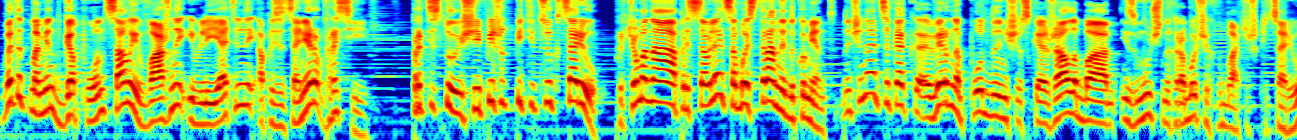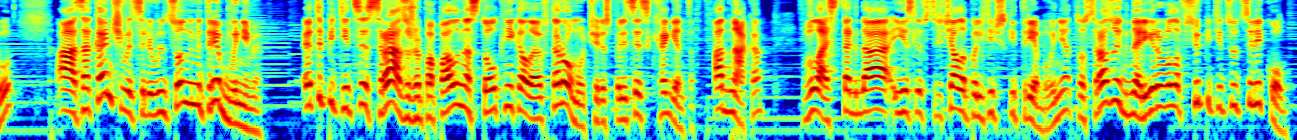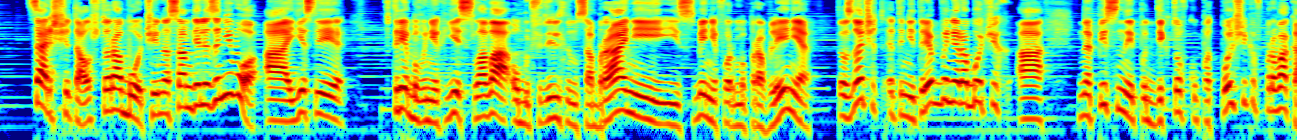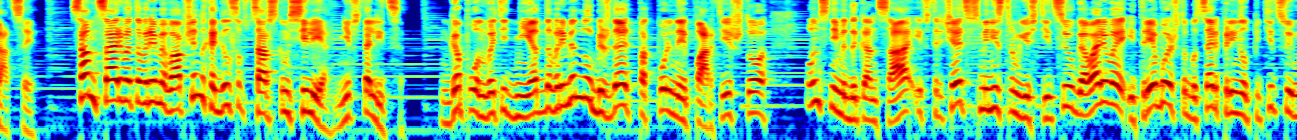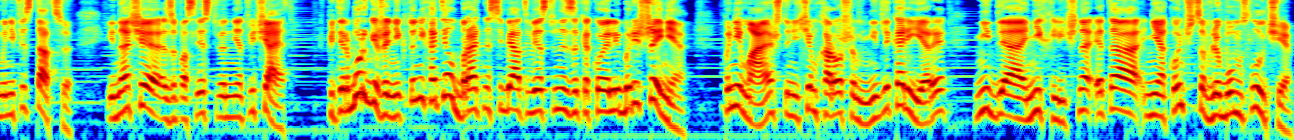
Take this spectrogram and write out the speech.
В этот момент Гапон самый важный и влиятельный оппозиционер в России – Протестующие пишут петицию к царю, причем она представляет собой странный документ. Начинается как верно подданническая жалоба измученных рабочих к батюшке царю, а заканчивается революционными требованиями. Эта петиция сразу же попала на стол к Николаю II через полицейских агентов. Однако, власть тогда, если встречала политические требования, то сразу игнорировала всю петицию целиком. Царь считал, что рабочие на самом деле за него, а если в требованиях есть слова об учредительном собрании и смене формы правления, то значит это не требования рабочих, а написанные под диктовку подпольщиков провокации. Сам царь в это время вообще находился в царском селе, не в столице. Гапон в эти дни одновременно убеждает подпольные партии, что он с ними до конца и встречается с министром юстиции, уговаривая и требуя, чтобы царь принял петицию и манифестацию, иначе за последствия он не отвечает. В Петербурге же никто не хотел брать на себя ответственность за какое-либо решение, понимая, что ничем хорошим ни для карьеры, ни для них лично это не окончится в любом случае.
